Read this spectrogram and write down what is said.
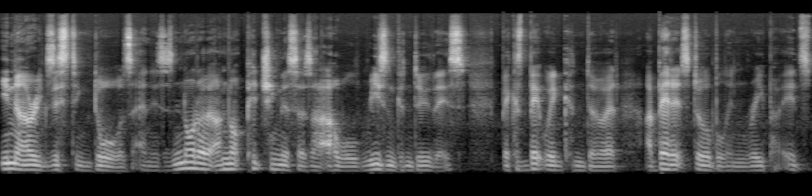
in our existing DAWs. and this is not a i'm not pitching this as a oh well reason can do this because bitwig can do it. I bet it's doable in reaper. It's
